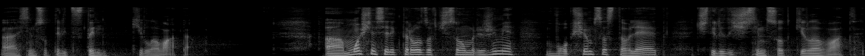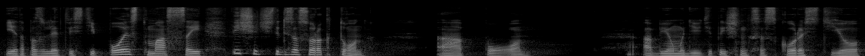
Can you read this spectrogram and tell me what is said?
а, 733 киловатта. А мощность электровоза в часовом режиме в общем составляет 4700 киловатт, и это позволяет вести поезд массой 1440 тонн а, по объему 9000 со скоростью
